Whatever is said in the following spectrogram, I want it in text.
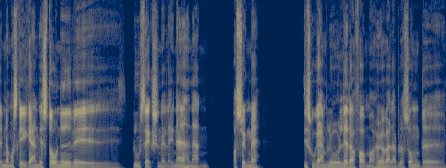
dem, der måske gerne vil stå nede ved øh, Blue Section eller i nærheden af den og synge med. Det skulle gerne blive lettere for dem at høre, hvad der bliver sunget. Uh,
